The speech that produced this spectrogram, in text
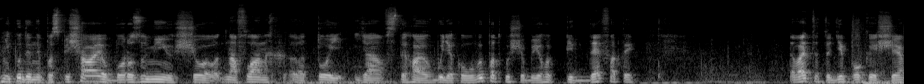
нікуди не поспішаю, бо розумію, що на фланг е, той я встигаю в будь-якому випадку, щоб його піддефати. Давайте тоді поки ще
